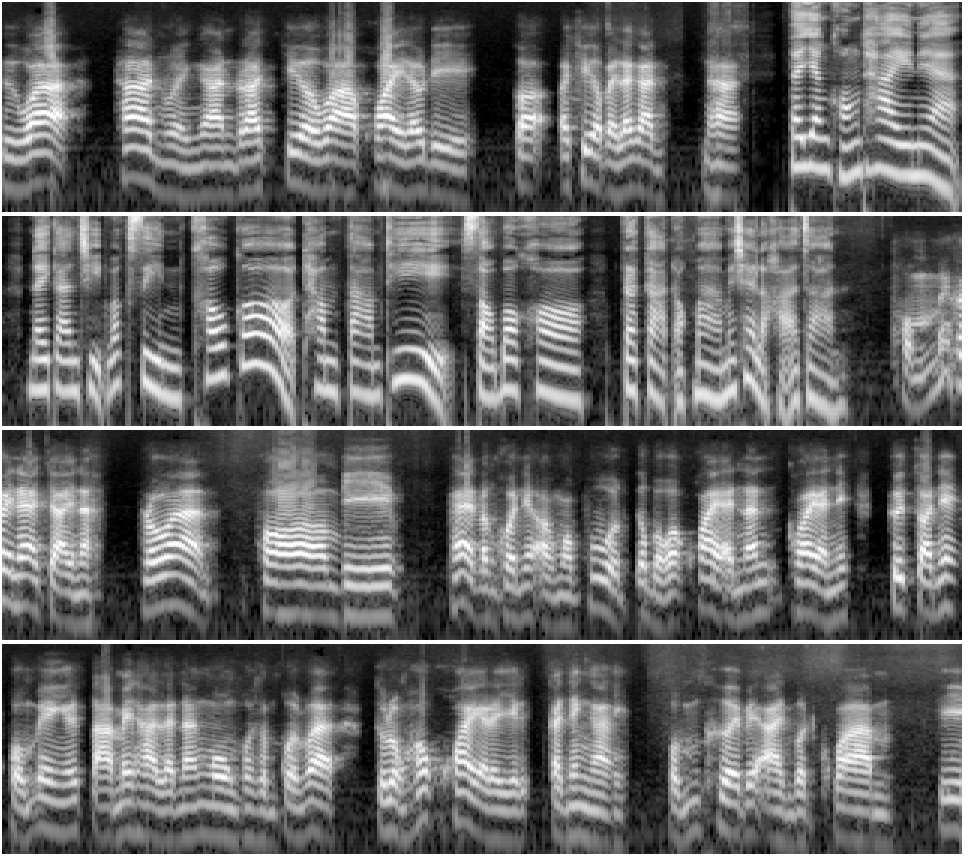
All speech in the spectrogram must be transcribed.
คือว่าถ้าหน่วยงานรัฐเชื่อว่าไข้แล้วดี ก็ก็เชื่อไปแล้วกันนะฮะแต่ยังของไทยเนี่ยในการฉีดวัคซีนเขาก็ทำตามที่สบคประกาศออกมาไม่ใช่หรอคะอาจารย์ ผมไม่ค่อยแน่ใจนะ เพราะว่าพอมี แพทย์บางคนเนี่ยออกมาพูด ก็บอกว่าไข้อันนั้นไข้อันนี้ คือตอนนี้ผมเองตามไม่ทันแล้วนะงงพอสมควรว่าตกลงเขาไข้อะไรกันยังไง ผมเคยไปอ่านบทความที่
